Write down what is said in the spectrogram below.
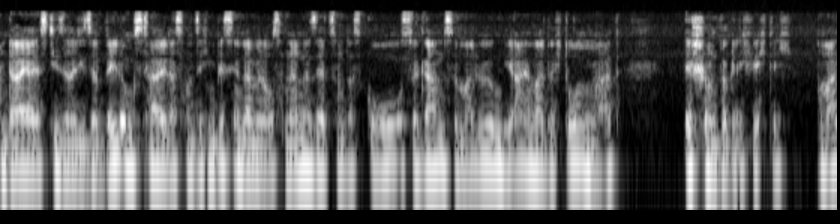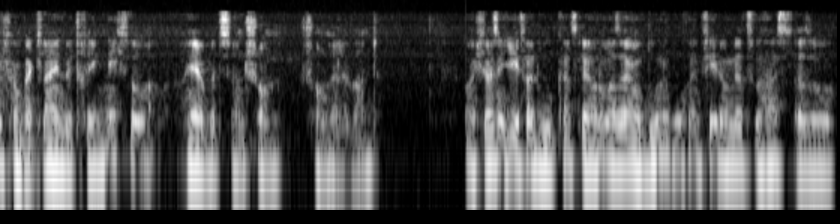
Und daher ist dieser, dieser Bildungsteil, dass man sich ein bisschen damit auseinandersetzt und das große Ganze mal irgendwie einmal durchdrungen hat, ist schon wirklich wichtig. Am Anfang bei kleinen Beträgen nicht so, aber nachher wird es dann schon, schon relevant. Ich weiß nicht, Eva, du kannst gleich auch nochmal sagen, ob du eine Buchempfehlung dazu hast. Also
